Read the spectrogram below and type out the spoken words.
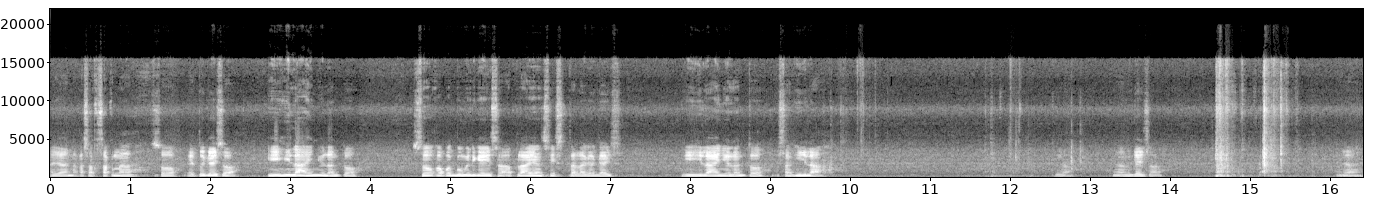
Ayan, nakasaksak na. So, ito guys, oh, hihilahin nyo lang to. So, kapag bumili kayo sa appliances talaga guys, hihilahin nyo lang to. Isang hila. Ayan. Ayan guys, ha. Ayan.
